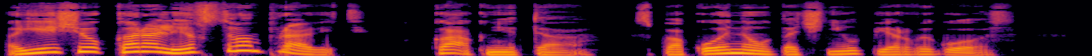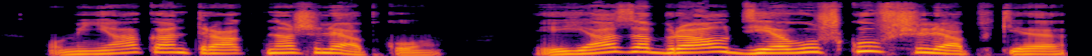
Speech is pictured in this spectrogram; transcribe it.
А ей еще королевством править. Как не та? Спокойно уточнил первый голос. У меня контракт на шляпку. И я забрал девушку в шляпке.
